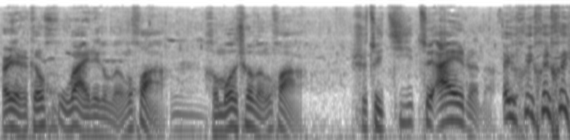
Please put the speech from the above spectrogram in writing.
而且是跟户外这个文化嗯和摩托车文化是最基最挨着的。哎嘿嘿嘿，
